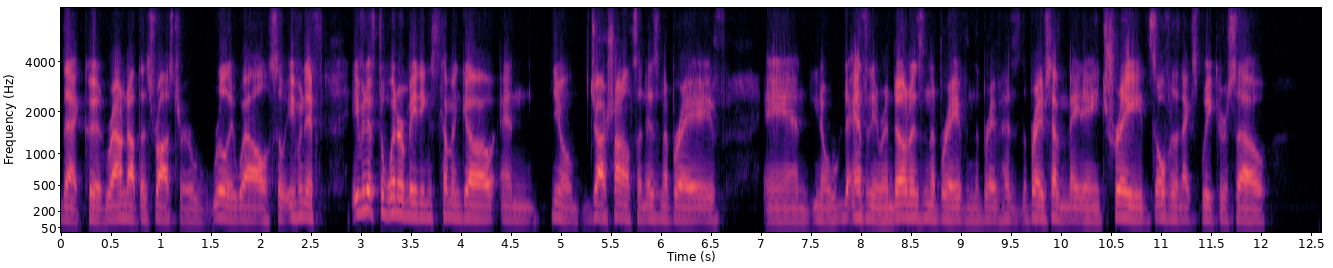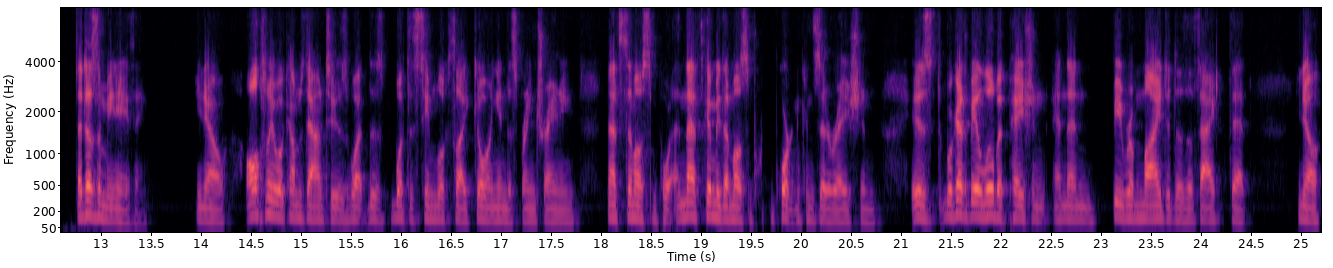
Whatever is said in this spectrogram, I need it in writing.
that could round out this roster really well. So even if even if the winter meetings come and go, and you know Josh Donaldson isn't a Brave, and you know Anthony Rendon isn't a Brave, and the Brave has the Braves haven't made any trades over the next week or so, that doesn't mean anything. You know, ultimately what comes down to is what this what this team looks like going into spring training. That's the most important, and that's going to be the most important consideration. Is we're going to be a little bit patient and then be reminded of the fact that you know,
